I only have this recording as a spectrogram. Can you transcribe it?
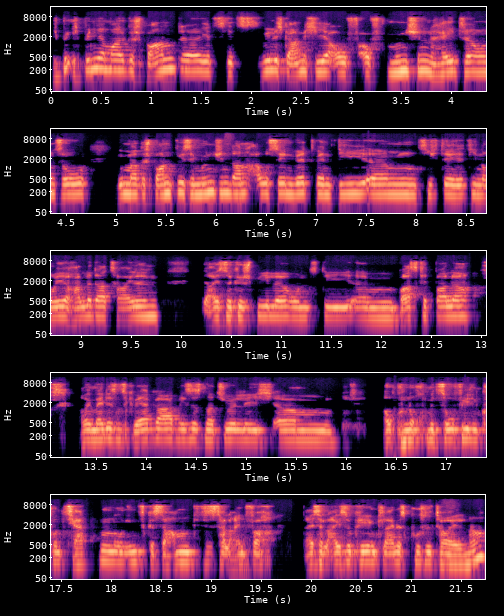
ich bin, ich bin ja mal gespannt, äh, jetzt, jetzt will ich gar nicht hier auf, auf München Hater und so, bin mal gespannt, wie es in München dann aussehen wird, wenn die ähm, sich die, die neue Halle da teilen, die Eishockeyspieler und die ähm, Basketballer. Aber im Madison Square Garden ist es natürlich ähm, auch noch mit so vielen Konzerten und insgesamt, es ist halt einfach, da ist halt Eishockey ein kleines Puzzleteil, ne?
